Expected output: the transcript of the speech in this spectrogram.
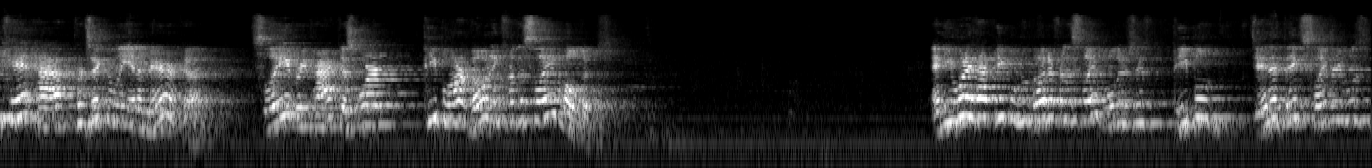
can't have, particularly in America, slavery practice where people aren't voting for the slaveholders. And you wouldn't have people who voted for the slaveholders if people didn't think slavery was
